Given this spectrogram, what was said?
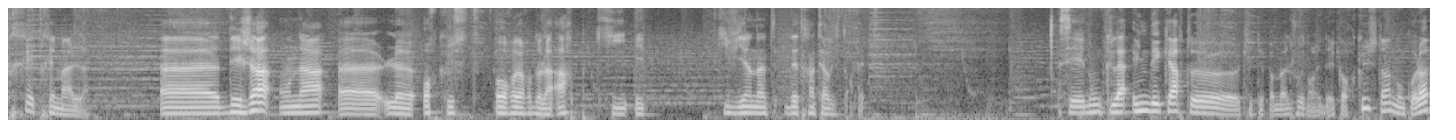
très très mal. déjà, on a le Orcust, horreur de la harpe, qui, est, qui vient d'être interdite en fait. C'est donc là une des cartes euh, qui était pas mal jouée dans les decks Orcust, hein, donc voilà.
